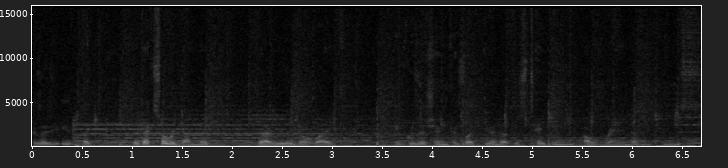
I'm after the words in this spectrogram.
because like the deck's so redundant that I really don't like Inquisition because like you end up just taking a random piece.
